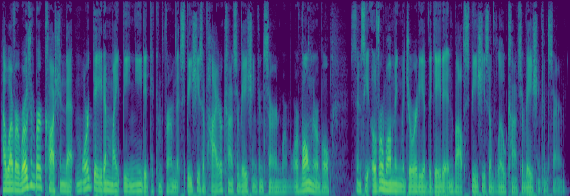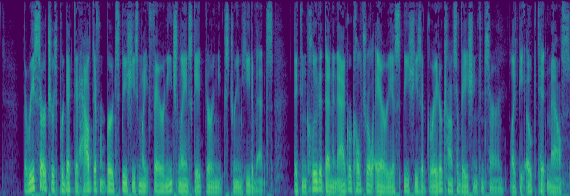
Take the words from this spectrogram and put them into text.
However, Rosenberg cautioned that more data might be needed to confirm that species of higher conservation concern were more vulnerable, since the overwhelming majority of the data involved species of low conservation concern. The researchers predicted how different bird species might fare in each landscape during extreme heat events. They concluded that in agricultural areas, species of greater conservation concern, like the oak titmouse,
